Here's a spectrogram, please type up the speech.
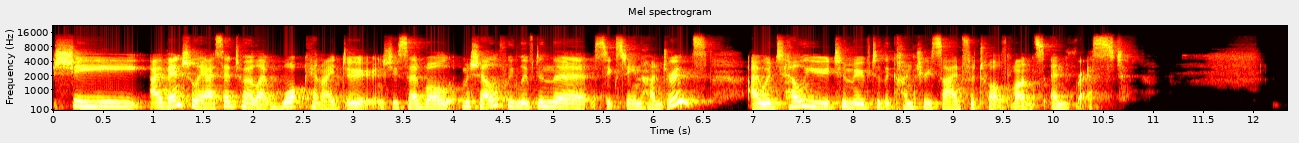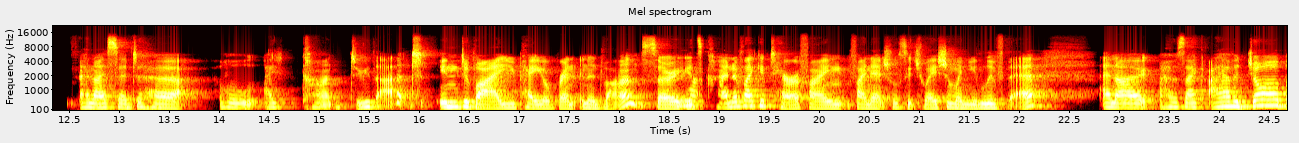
she eventually I said to her like what can I do? And she said, "Well, Michelle, if we lived in the 1600s, I would tell you to move to the countryside for 12 months and rest. And I said to her, well, I can't do that. In Dubai, you pay your rent in advance. So yeah. it's kind of like a terrifying financial situation when you live there. And I, I was like, I have a job.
